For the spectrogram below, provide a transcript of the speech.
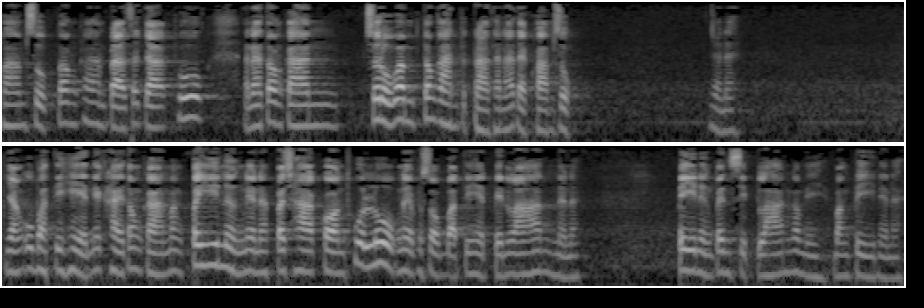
ความสุขต้องการปราศจากทุกข์นะต้องการสรุปว่าต้องการปรารถนาแต่ความสุขเนี่ยนะอย่างอุบัติเหตุเนี่ยใครต้องการบ้างปีหนึ่งเนี่ยนะประชากรทั่วโลกเนี่ยประสบอุบัติเหตุเป็นล้านเนี่ยนะปีหนึ่งเป็นสิบล้านก็มีบางปีเนี่ยนะ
